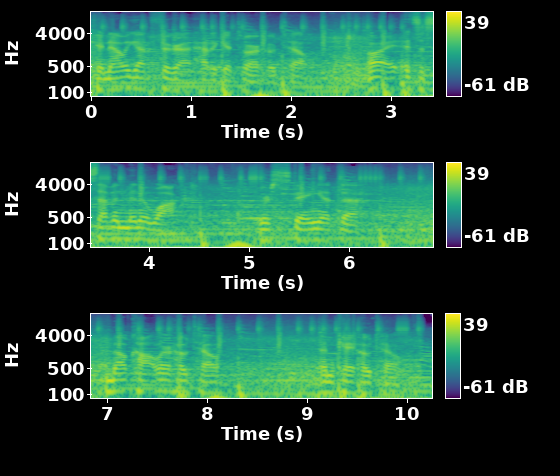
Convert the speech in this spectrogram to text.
Okay, now we gotta figure out how to get to our hotel. All right, it's a seven minute walk. We're staying at the Mel Cutler Hotel, MK Hotel.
